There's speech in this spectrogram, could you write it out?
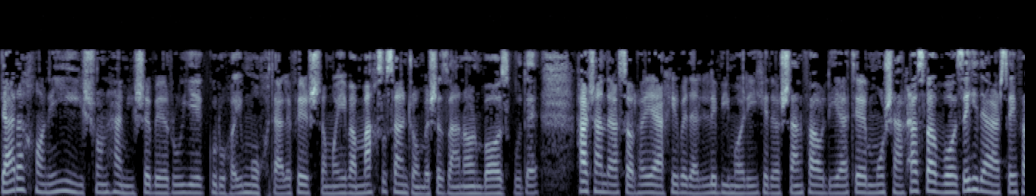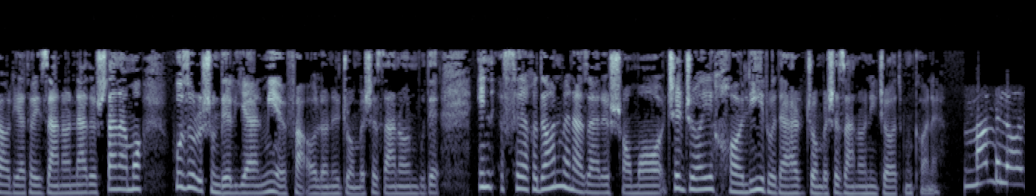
در خانه ایشون همیشه به روی گروه های مختلف اجتماعی و مخصوصا جنبش زنان باز بوده. هرچند در سالهای اخیر به دلیل بیماری که داشتن فعالیت مشخص و واضحی در عرصه فعالیت های زنان نداشتن اما حضورشون دلگرمی فعالان جنبش زنان بوده. این فقدان به نظر شما چه جای خالی رو در جنبش زنان ایجاد می‌کنه؟ من به لحاظ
